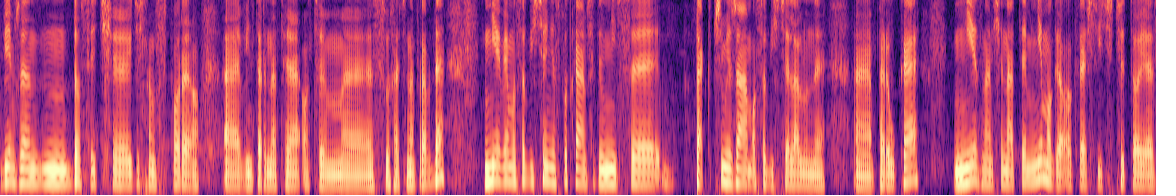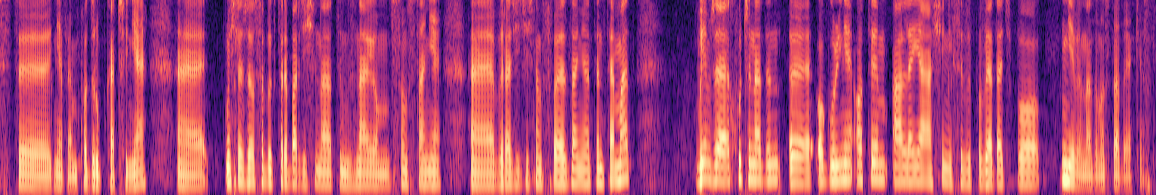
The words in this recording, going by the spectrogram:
Wiem, że mm, dosyć gdzieś tam sporo e, w internecie o tym e, słychać naprawdę. Nie wiem osobiście, nie spotkałem się tym nic. e, Tak, przymierzałam osobiście Laluny perukę. Nie znam się na tym, nie mogę określić, czy to jest, nie wiem, podróbka, czy nie. Myślę, że osoby, które bardziej się na tym znają, są w stanie wyrazić gdzieś tam swoje zdanie na ten temat. Wiem, że huczy na ten, ogólnie o tym, ale ja się nie chcę wypowiadać, bo nie wiem na dobrą sprawę, jak jest.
